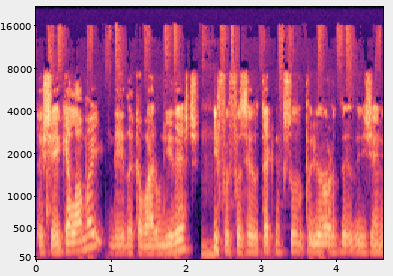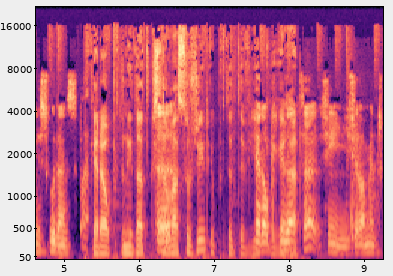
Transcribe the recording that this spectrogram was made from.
deixei aquela a meio, daí de acabar um dia destes, uhum. e fui fazer o técnico superior de, de higiene e segurança. Que era a oportunidade que estava uh, a surgir e, portanto, havia que agarrar. Sim, geralmente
